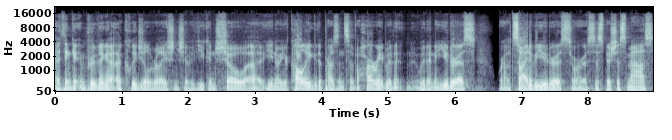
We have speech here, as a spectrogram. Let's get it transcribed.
I think improving a, a, collegial relationship. If you can show uh, you know your colleague the presence of a heart rate within within a uterus or outside of a uterus or a suspicious mass,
